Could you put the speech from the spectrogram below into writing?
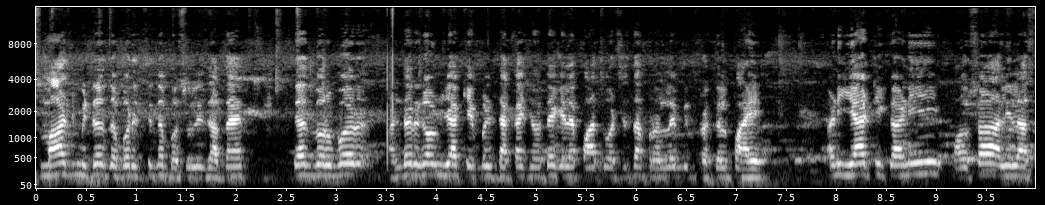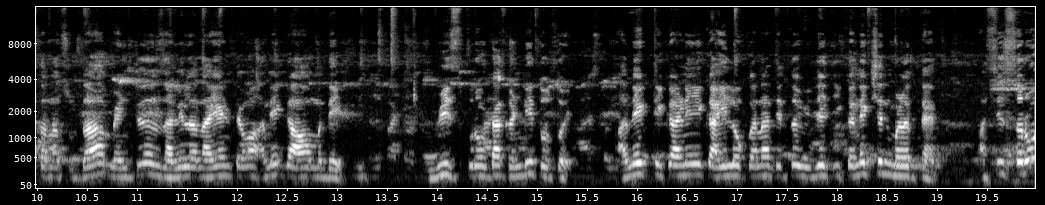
स्मार्ट मीटर जबरदस्तीनं बसवले जात आहेत. त्याचबरोबर अंडरग्राऊंड ज्या केबल टाकायच्या होत्या गेल्या पाच वर्षाचा प्रलंबित प्रकल्प आहे. आणि या ठिकाणी पावसाळा आलेला असताना सुद्धा मेंटेनन्स झालेला नाही आणि तेव्हा अनेक गावामध्ये वीज पुरवठा खंडित होतोय. अनेक ठिकाणी काही लोकांना तिथं विजेची कनेक्शन मिळत नाहीत. असे सर्व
